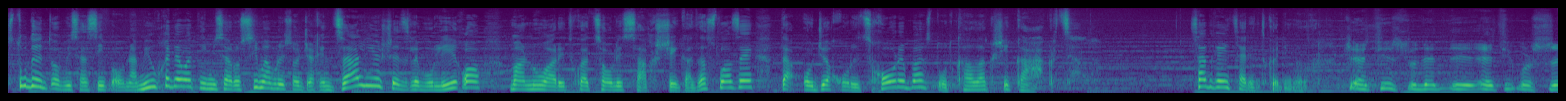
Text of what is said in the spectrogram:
სტუდენტობისას იპოვნა. მიუხედავად იმისა, რომ სიმამრის ოჯახი ძალიან შეძლებული იყო, მან უარი თქვა ცოლის სახლში გადასვლაზე და ოჯახური ცხოვრება სტუდქალაკში გააგრძელა. სად გაიცანით თქვენი მეუღლე? ერთი სტუდენტი ერთი კურსზე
